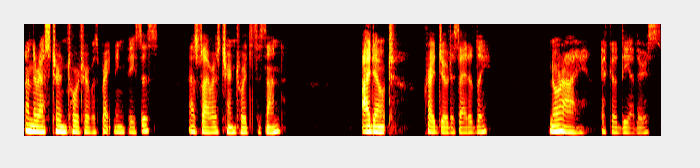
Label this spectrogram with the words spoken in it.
and the rest turned toward her with brightening faces, as flowers turn towards the sun. I don't, cried Jo decidedly. Nor I, echoed the others.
